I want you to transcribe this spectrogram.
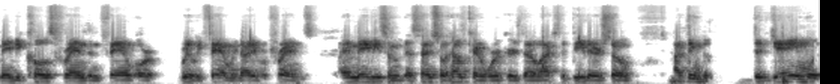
maybe close friends and family, or really family, not even friends, and maybe some essential healthcare workers that'll actually be there. So I think the, the game was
